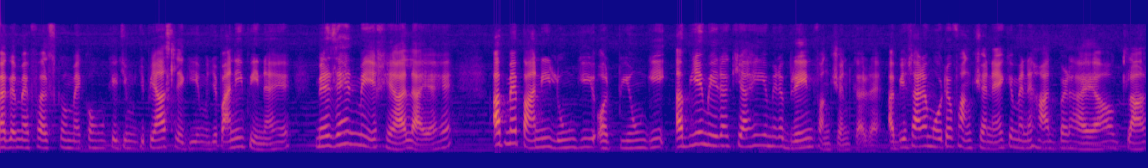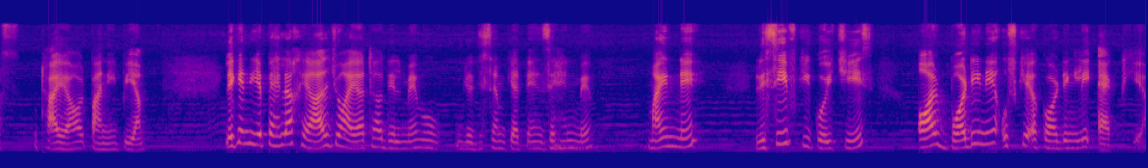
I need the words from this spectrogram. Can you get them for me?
اگر میں فرض کو میں کہوں کہ جی مجھے پیاس لگی ہے، مجھے پانی پینا ہے، میرے ذہن میں یہ خیال آیا ہے، اب میں پانی لوں گی اور پیوں گی۔ اب یہ میرا کیا ہے؟ یہ میرا برین فنکشن کر رہا ہے۔ اب یہ سارا موٹر فنکشن ہے کہ میں نے ہاتھ بڑھایا اور گلاس اٹھایا اور پانی پیا۔ لیکن یہ پہلا خیال جو آیا تھا دل میں، وہ جسے ہم کہتے ہیں ذہن میں مائنڈ نے ریسیو کی کوئی چیز اور باڈی نے اس کے اکارڈنگلی ایکٹ کیا۔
